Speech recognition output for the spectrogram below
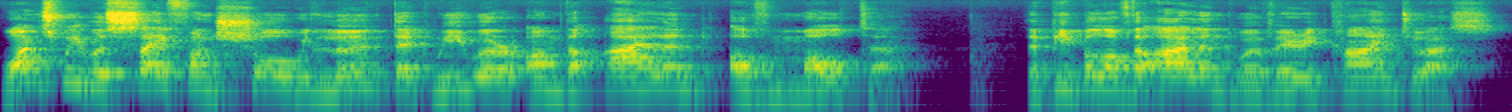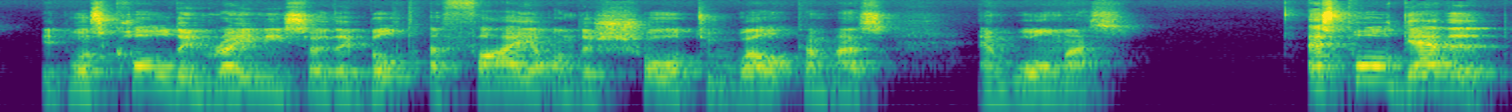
Once we were safe on shore, we learned that we were on the island of Malta. The people of the island were very kind to us. It was cold and rainy, so they built a fire on the shore to welcome us and warm us. As Paul gathered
